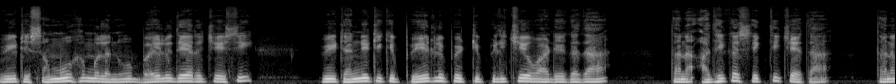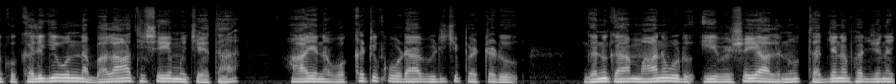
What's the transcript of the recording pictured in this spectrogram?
వీటి సమూహములను బయలుదేరచేసి వీటన్నిటికీ పేర్లు పెట్టి పిలిచేవాడే గదా. తన అధిక శక్తి చేత తనకు కలిగి ఉన్న బలాతిశయము చేత ఆయన ఒక్కటి కూడా విడిచిపెట్టడు. గనుక మానవుడు ఈ విషయాలను తర్జన భర్జన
